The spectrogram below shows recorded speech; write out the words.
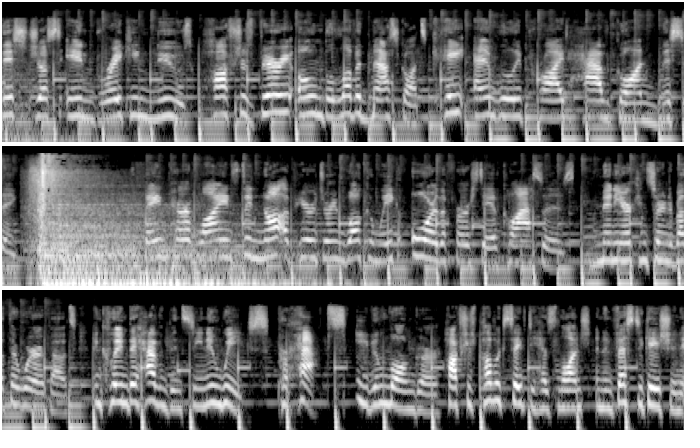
This just in breaking news. Hofstra's very own beloved mascots, Kate and Willie Pride, have gone missing. Famed pair of lions did not appear during Welcome Week or the first day of classes. Many are concerned about their whereabouts and claim they haven't been seen in weeks, perhaps even longer. Hofstra's Public Safety has launched an investigation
